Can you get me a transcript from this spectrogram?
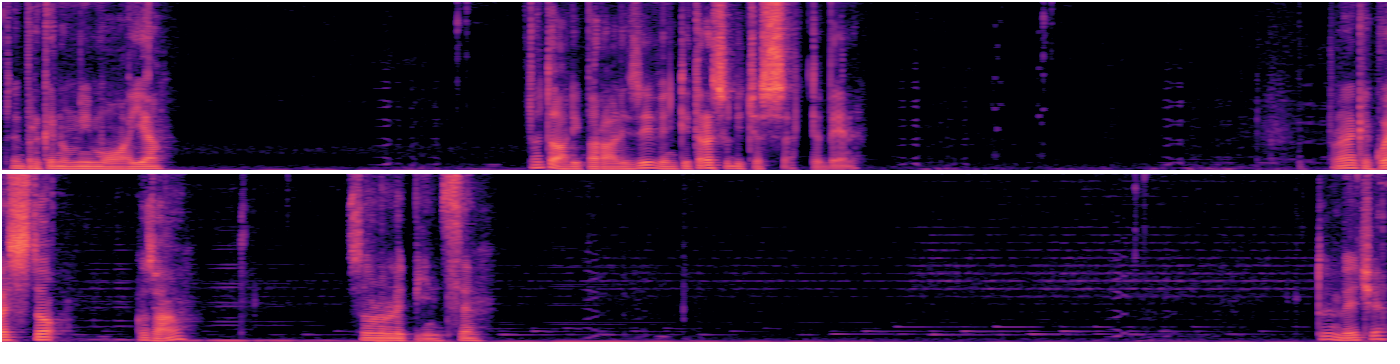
Sempre che non mi muoia. Tanto ha di paralisi, 23 su 17, bene. Però anche questo... Cos'ha? Solo le pinze. Tu invece?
